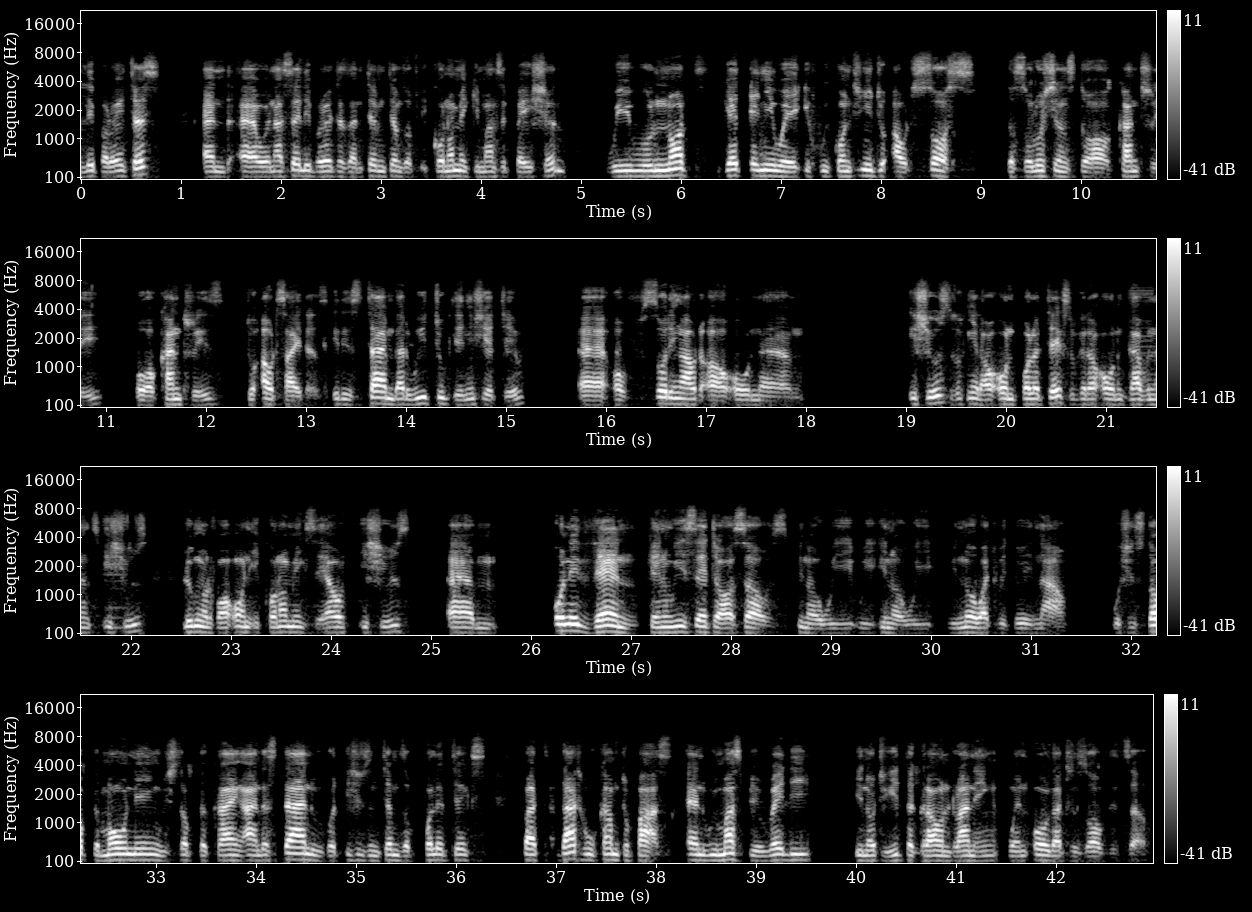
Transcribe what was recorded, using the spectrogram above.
liberators. And uh, when I say liberators, in terms of economic emancipation, we will not get anywhere if we continue to outsource the solutions to our country or countries to outsiders. It is time that we took the initiative uh, of sorting out our own um, issues, looking at our own politics, looking at our own governance issues, looking at our own economics, health issues, um, only then can we say to ourselves, you know, we, we you know, we, we know what we're doing now. We should stop the moaning, we stop the crying. I understand we've got issues in terms of politics, but that will come to pass. And we must be ready, you know, to hit the ground running when all that resolves itself.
